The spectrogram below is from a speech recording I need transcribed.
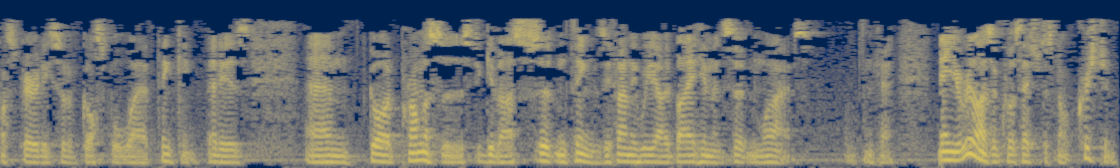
prosperity sort of gospel way of thinking. That is, um, God promises to give us certain things if only we obey Him in certain ways. Okay. Now you realise, of course, that's just not Christian.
